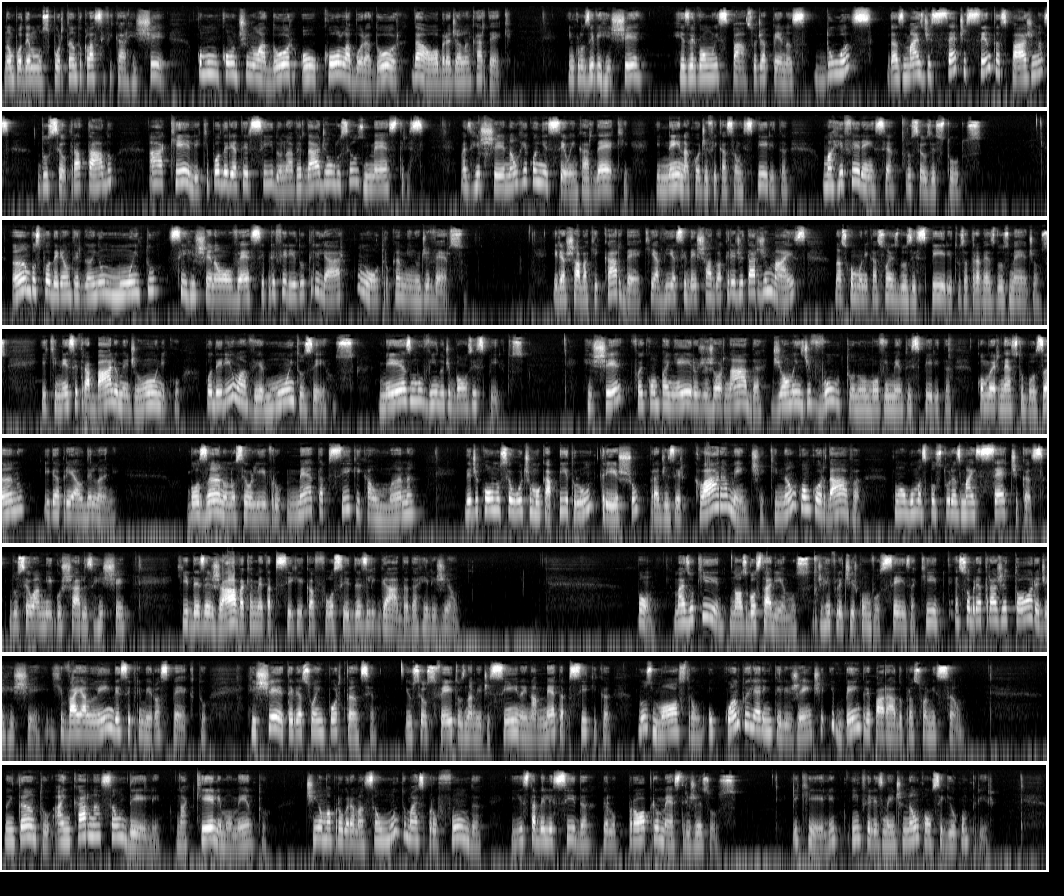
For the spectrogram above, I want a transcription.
Não podemos, portanto, classificar Richer como um continuador ou colaborador da obra de Allan Kardec. Inclusive, Richer reservou um espaço de apenas duas das mais de 700 páginas do seu tratado àquele que poderia ter sido, na verdade, um dos seus mestres mas Richer não reconheceu em Kardec e nem na codificação espírita uma referência para os seus estudos. Ambos poderiam ter ganho muito se Richer não houvesse preferido trilhar um outro caminho diverso. Ele achava que Kardec havia se deixado acreditar demais nas comunicações dos espíritos através dos médiums e que nesse trabalho mediúnico poderiam haver muitos erros, mesmo vindo de bons espíritos. Richer foi companheiro de jornada de homens de vulto no movimento espírita, como Ernesto Bozano e Gabriel Delane. Bozano, no seu livro Metapsíquica Humana, dedicou no seu último capítulo um trecho para dizer claramente que não concordava com algumas posturas mais céticas do seu amigo Charles Richer, que desejava que a metapsíquica fosse desligada da religião. Bom, mas o que nós gostaríamos de refletir com vocês aqui é sobre a trajetória de Richer, que vai além desse primeiro aspecto. Richer teve a sua importância e os seus feitos na medicina e na metapsíquica nos mostram o quanto ele era inteligente e bem preparado para sua missão. No entanto, a encarnação dele, naquele momento, tinha uma programação muito mais profunda e estabelecida pelo próprio Mestre Jesus e que ele, infelizmente, não conseguiu cumprir.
